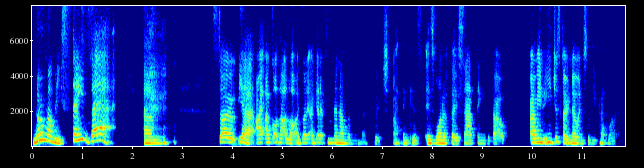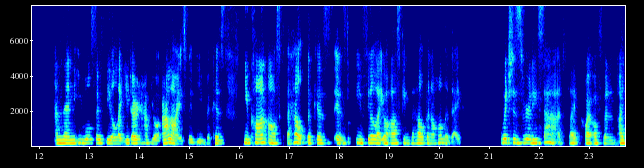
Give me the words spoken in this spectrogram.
No, mummy, stay there. Um, so yeah, I, I got that a lot. I got it, I get it from men and women which I think is is one of those sad things about I mean, you just don't know until you've had one. And then you also feel like you don't have your allies with you because you can't ask for help because it's you feel like you're asking for help in a holiday which is really sad like quite often i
